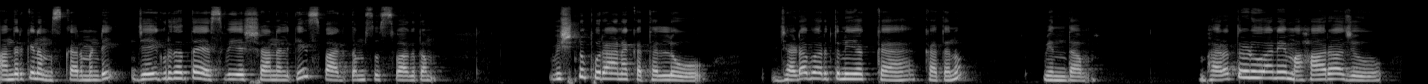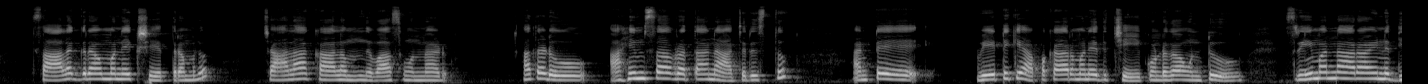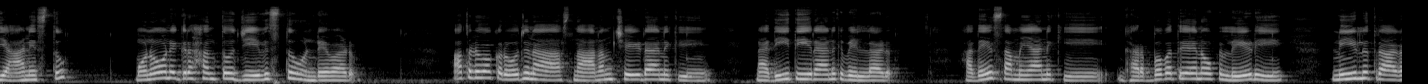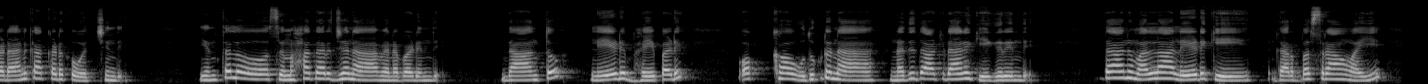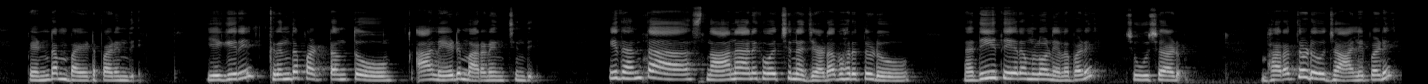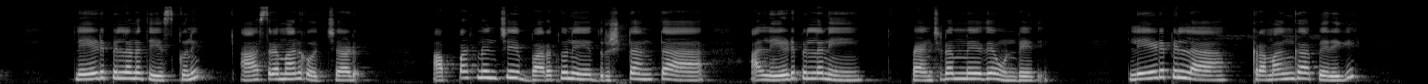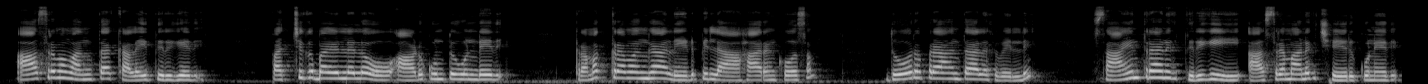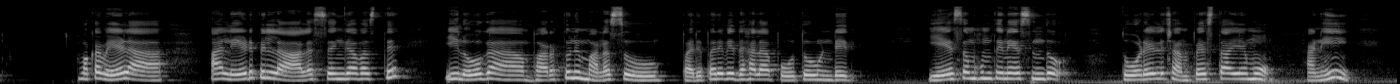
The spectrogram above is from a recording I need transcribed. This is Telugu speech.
అందరికీ నమస్కారం అండి జయ గురుదత్త ఎస్విఎస్ ఛానల్కి స్వాగతం సుస్వాగతం. విష్ణు పురాణ కథల్లో జడభరతుని యొక్క కథను విందాం. భరతుడు అనే మహారాజు సాలగ్రామం అనే క్షేత్రంలో చాలా కాలం నివాసం ఉన్నాడు. అతడు అహింసా వ్రతాన్ని ఆచరిస్తూ అంటే వేటికి అపకారం అనేది చేయకుండా ఉంటూ శ్రీమన్నారాయణ్ని ధ్యానిస్తూ మనోనిగ్రహంతో జీవిస్తూ ఉండేవాడు. అతడు ఒక రోజున స్నానం చేయడానికి నదీ తీరానికి వెళ్ళాడు. అదే సమయానికి గర్భవతి అయిన ఒక లేడీ నీళ్ళు త్రాగడానికి అక్కడికి వచ్చింది. ఇంతలో సింహగర్జన వినబడింది. దాంతో లేడి భయపడి ఒక్క ఉదుకుడున నది దాటడానికి ఎగిరింది. దానివల్ల ఆ లేడికి గర్భస్రావం అయ్యి పిండం బయటపడింది. ఎగిరి క్రింద పట్టడంతో ఆ లేడి మరణించింది. ఇదంతా స్నానానికి వచ్చిన జడభరతుడు నదీ తీరంలో నిలబడి చూశాడు. భరతుడు జాలిపడి లేడి పిల్లను తీసుకుని ఆశ్రమానికి వచ్చాడు. అప్పటి నుంచి భరతుని దృష్టి అంతా ఆ లేడి పిల్లని పెంచడం మీదే ఉండేది. లేడి పిల్ల క్రమంగా పెరిగి ఆశ్రమం అంతా కలయి తిరిగేది. పచ్చిక బయళ్ళలో ఆడుకుంటూ ఉండేది. క్రమక్రమంగా లేడిపిల్ల ఆహారం కోసం దూర ప్రాంతాలకు వెళ్ళి సాయంత్రానికి తిరిగి ఆశ్రమానికి చేరుకునేది. ఒకవేళ ఆ లేడిపిల్ల ఆలస్యంగా వస్తే ఈలోగా భరతుని మనసు పరిపరి విధాలా పోతూ ఉండేది. ఏ సింహం తినేసిందో తోడేళ్ళు చంపేస్తాయేమో అని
